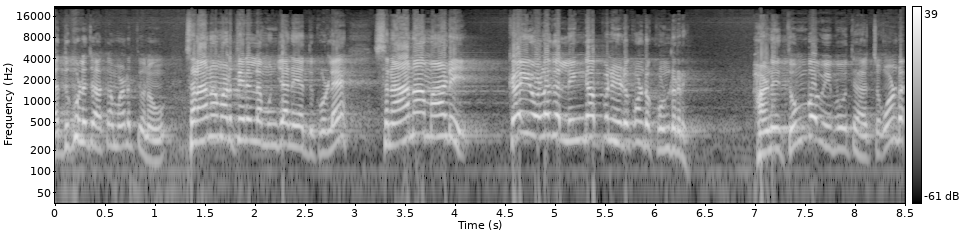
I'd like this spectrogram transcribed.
ಎದ್ದು ಕೂಡಲೇ ಜಳಕ ಮಾಡ್ತೀವಿ ನಾವು. ಸ್ನಾನ ಮಾಡ್ತೀರಲ್ಲ ಮುಂಜಾನೆ ಎದ್ದು ಕೂಡಲೇ, ಸ್ನಾನ ಮಾಡಿ ಕೈ ಲಿಂಗಪ್ಪನ ಹಿಡ್ಕೊಂಡು ಕುಂಡ್ರಿ. ಹಣಿ ತುಂಬ ವಿಭೂತಿ ಹಚ್ಕೊಂಡು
